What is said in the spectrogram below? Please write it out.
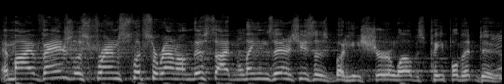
And my evangelist friend slips around on this side and leans in and she says, but he sure loves people that do.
